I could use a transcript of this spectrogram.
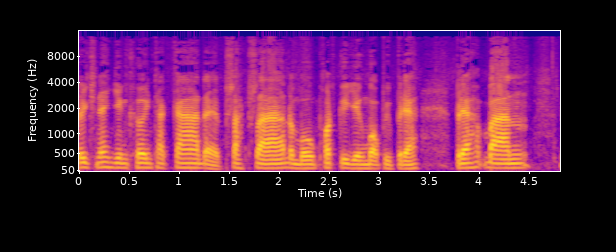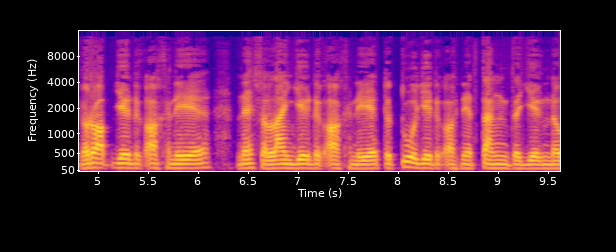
ដូច្នេះយើងឃើញថាការដែលផ្សះផ្សាដំបូងផុតគឺយើងមកពីព្រះព្រះបានរាប់យើងទាំងអស់គ្នាណែស្រឡាញ់យើងទាំងអស់គ្នាទទួលយើងទាំងអស់គ្នាតាំងតែយើងនៅ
